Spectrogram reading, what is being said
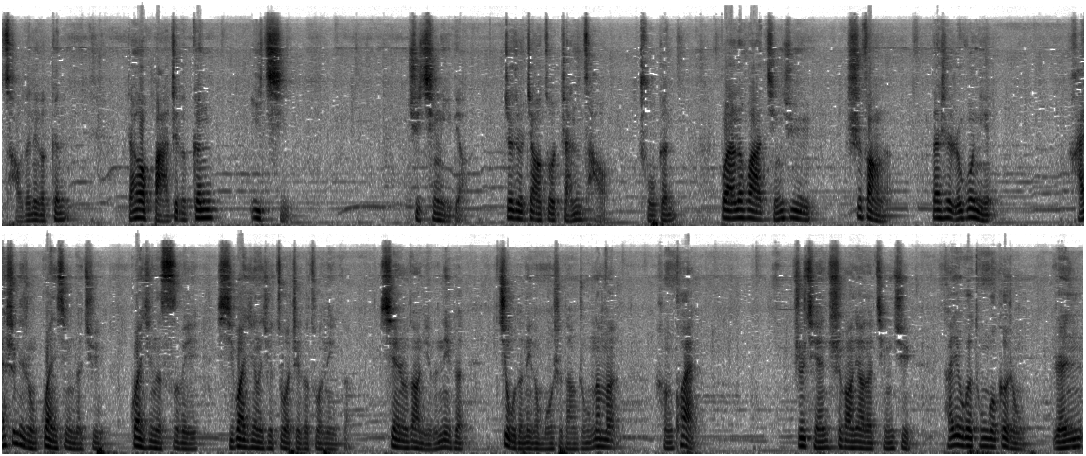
草的那个根，然后把这个根一起去清理掉，这就叫做斩草除根。不然的话，情绪释放了，但是如果你还是那种惯性的去、惯性的思维、习惯性的去做这个做那个，陷入到你的那个旧的那个模式当中，那么很快，之前释放掉的情绪，它又会通过各种人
